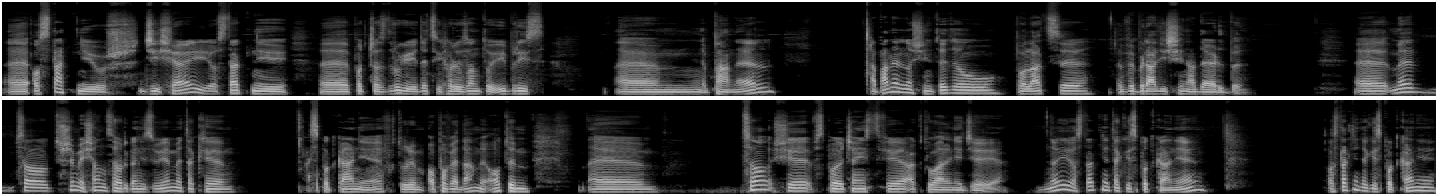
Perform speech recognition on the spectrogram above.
e, ostatni już dzisiaj, ostatni podczas drugiej edycji Horyzontu Ibris panel. A panel nosi tytuł Polacy wybrali się na derby. My co trzy miesiące organizujemy takie spotkanie, w którym opowiadamy o tym, co się w społeczeństwie aktualnie dzieje. No i ostatnie takie spotkanie, ostatnie takie spotkanie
